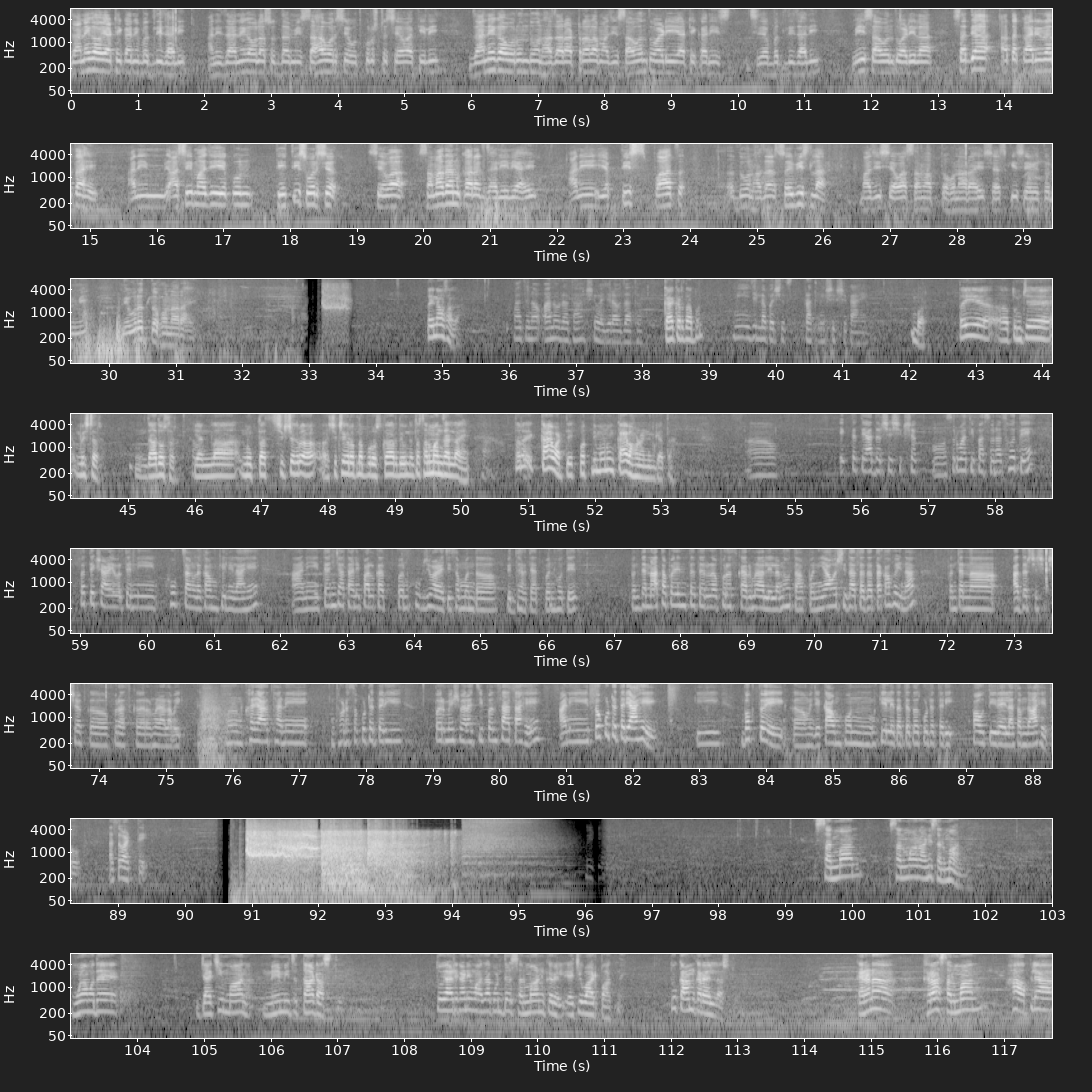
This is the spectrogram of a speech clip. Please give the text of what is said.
जानेगाव या ठिकाणी बदली झाली आणि जानेगावला सुद्धा मी सहा वर्षे उत्कृष्ट सेवा केली. जानेगाववरून दोन हजार अठराला माझी सावंतवाडी या ठिकाणी से- बदली झाली. मी सावंतवाडीला सध्या आता कार्यरत आहे आणि अशी माझी एकूण तेहतीस वर्ष सेवा समाधानकारक झालेली आहे. आणि एकतीस पाच दोन हजार सव्वीसला माझी सेवा समाप्त होणार आहे. शासकीय सेवेतून मी निवृत्त होणार आहे. ताई नाव सांगा. माझं नाव अनुराधा शिवाजीराव जाधव. काय करता आपण? मी जिल्हा परिषद प्राथमिक शिक्षक आहे. बरं. ताई अ, तुमचे मिस्टर जाधव सर यांना नुकताच शिक्षक र- शिक्षक रत्न पुरस्कार देऊन त्यांचा सन्मान झालेला आहे. तर एक काय वाटते? एक पत्नी म्हणून काय भावना नेमकी आता? एक तर ते आदर्श शिक्षक सुरुवातीपासूनच होते. प्रत्येक शाळेवर त्यांनी खूप चांगलं काम केलेलं आहे. आणि त्यांच्यात आणि पालकात पण खूप जिव्हाळ्याचे संबंध विद्यार्थ्यात पण होतेच. पण त्यांना आतापर्यंत तर पुरस्कार मिळालेला नव्हता. पण यावर्षी जाता जाता का होईना पण त्यांना आदर्श शिक्षक पुरस्कार मिळाला बाई. म्हणून खऱ्या अर्थाने थोडंसं कुठंतरी परमेश्वराची पण साथ आहे. आणि तो कुठंतरी आहे की बघतोय क- म्हणजे काम कोण केले तर त्याचा कुठेतरी पावती द्यायला समजा आहे तो असं वाटते सन्मान सन्मान आणि सन्मान. मुळामध्ये ज्याची मान नेहमीच ताट असते तो या ठिकाणी माझा कोणतरी सन्मान करेल याची वाट पाहत नाही. तो काम करायला असतो. कारण खरा सन्मान हा आपल्या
